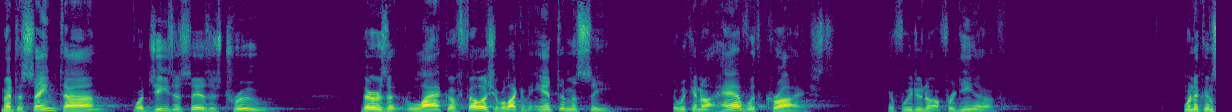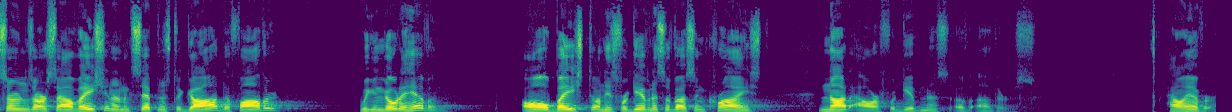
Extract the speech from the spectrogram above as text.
And at the same time, what Jesus says is true. There is a lack of fellowship, a lack of intimacy that we cannot have with Christ if we do not forgive. When it concerns our salvation and acceptance to God, the Father, we can go to heaven, all based on His forgiveness of us in Christ, not our forgiveness of others. However,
